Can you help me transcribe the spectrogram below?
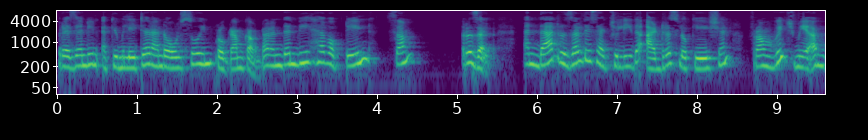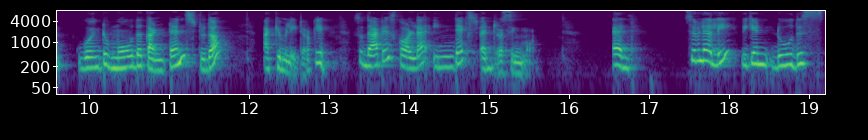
present in accumulator and also in program counter. And then we have obtained some result. And that result is actually the address location from which we are going to move the contents to the accumulator. Okay. So that is called a indexed addressing mode. And similarly we can do this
